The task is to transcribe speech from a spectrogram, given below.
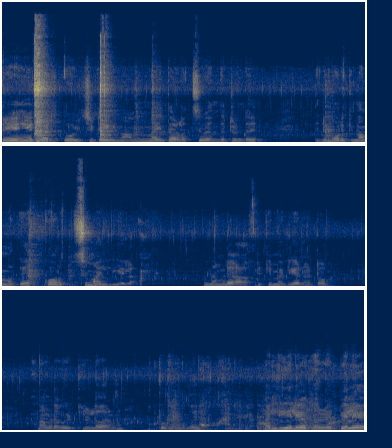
തേങ്ങയൊക്കെ ഒഴിച്ചിട്ട് നന്നായി തിളച്ച് വെന്തിട്ടുണ്ട്. ഇതിന്റെ മുകളിലേക്ക് നമുക്ക് കുറച്ച് മല്ലിയില ഇത് നമ്മൾ ആഫ്രിക്കൻ മല്ലിയാണ് കേട്ടോ. നമ്മുടെ വീട്ടിലുള്ളതാണ് ഇട്ട് കൊടുക്കുന്നത്. മല്ലിയിലയോ കറിവേപ്പിലയോ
